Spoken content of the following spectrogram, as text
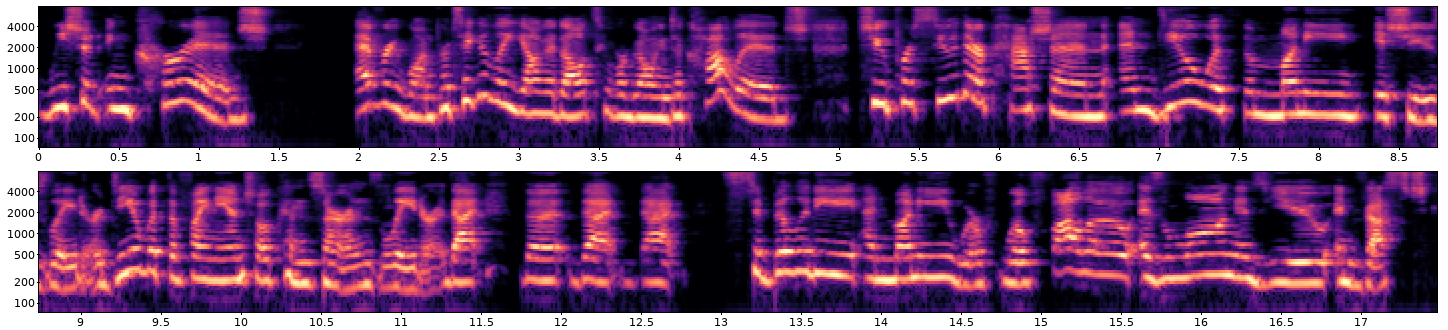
we should encourage everyone, particularly young adults who are going to college, to pursue their passion and deal with the money issues later, deal with the financial concerns later. That the that that stability and money will, will follow as long as you invest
